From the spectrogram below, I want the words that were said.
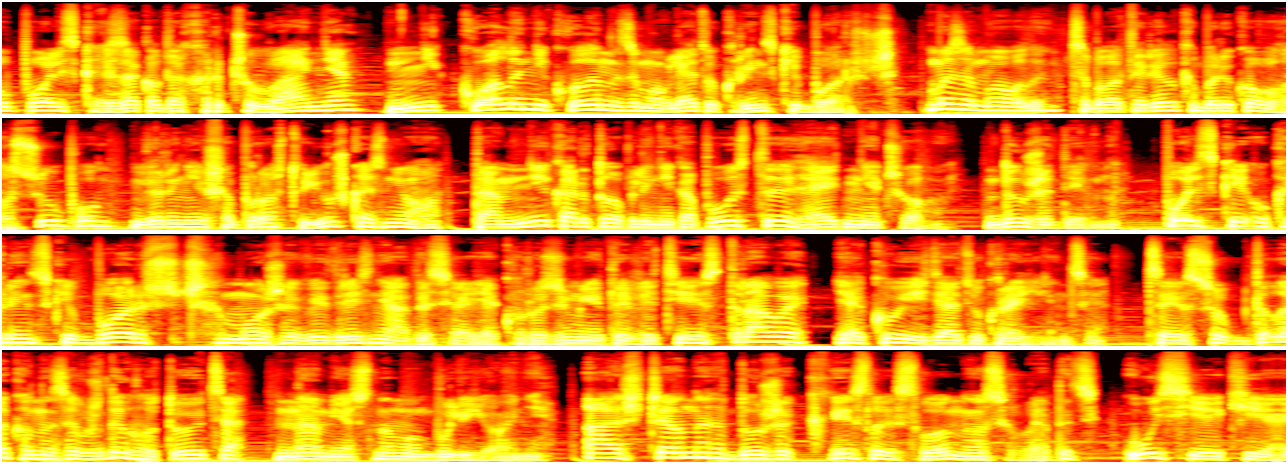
У польських закладах харчування ніколи ніколи не замовляють український борщ. Ми замовили. Це була тарілка бурякового супу, вірніше, просто юшка з нього. Там ні картоплі, ні капусти, геть нічого. Дуже дивно. Польський український борщ може відрізнятися, як ви розумієте, від тієї страви, яку їдять українці. Цей суп далеко не завжди готується на м'ясному бульйоні. А ще в них дуже кислий солоний оселедець. Усі, які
